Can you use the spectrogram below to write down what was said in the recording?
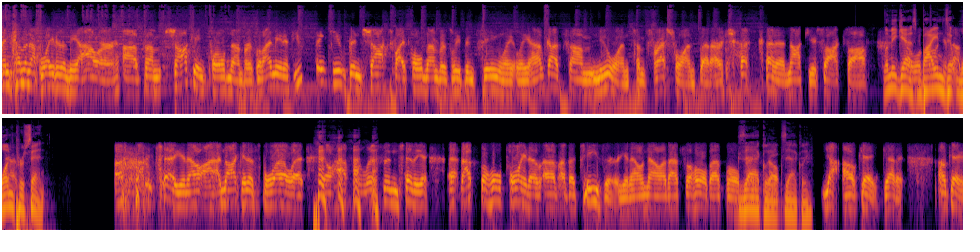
And coming up later in the hour, uh, some shocking poll numbers. And I mean, if you think you've been shocked by poll numbers we've been seeing lately, I've got some new ones, some fresh ones that are just going to knock your socks off. Let me guess, So we'll Biden's at 1%. okay, you know, I'm not going to spoil it. You'll have to listen to the. That's the whole point of, of, of a teaser, you know. No, that's the whole. That's the whole. Exactly, So, exactly. yeah. Okay. Get it. Okay.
